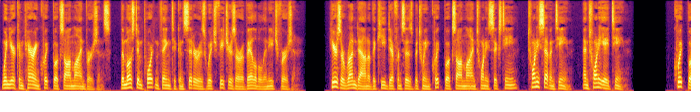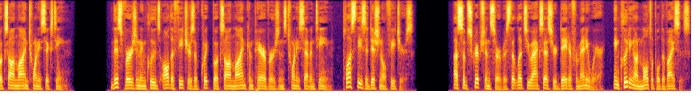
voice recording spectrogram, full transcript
When you're comparing QuickBooks Online versions, the most important thing to consider is which features are available in each version. Here's a rundown of the key differences between QuickBooks Online 2016, 2017, and 2018. QuickBooks Online 2016. This version includes all the features of QuickBooks Online Compare versions 2017, plus these additional features. A subscription service that lets you access your data from anywhere, including on multiple devices.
